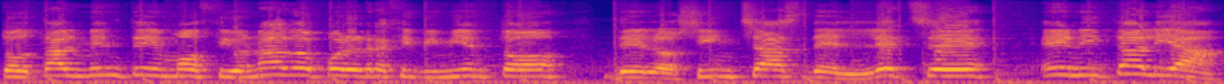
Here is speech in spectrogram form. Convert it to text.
totalmente emocionado por el recibimiento de los hinchas del Lecce en Italia.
